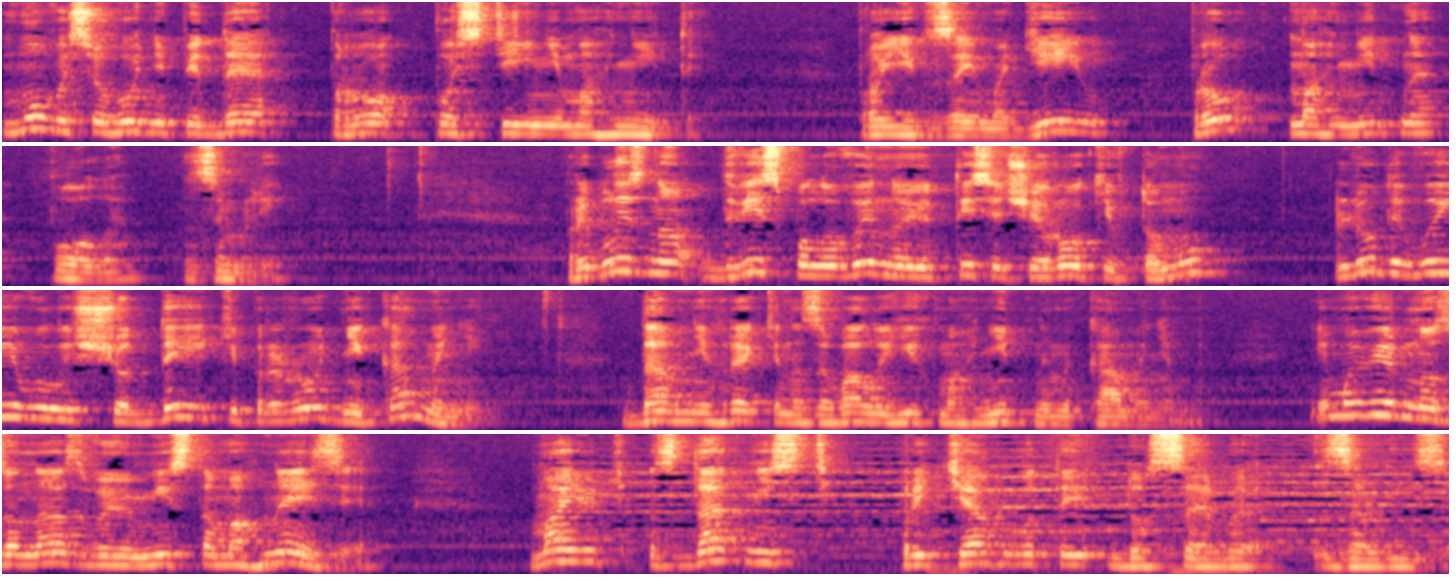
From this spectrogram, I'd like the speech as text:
мова сьогодні піде про постійні магніти, про їх взаємодію, про магнітне поле Землі. Приблизно 2,5 тисячі років тому люди виявили, що деякі природні камені, давні греки називали їх магнітними каменями, ймовірно, за назвою міста Магнезія, мають здатність притягувати до себе залізо.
